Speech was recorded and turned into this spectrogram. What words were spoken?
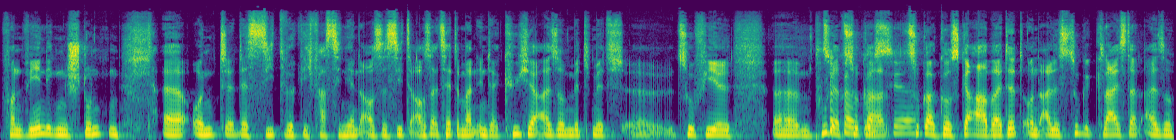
von wenigen Stunden äh, und äh, das sieht wirklich faszinierend aus. Es sieht aus, als hätte man in der Küche also mit, mit äh, zu viel ähm, Puderzucker, Zuckerguss, ja. Zuckerguss gearbeitet und alles zugekleistert. Also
